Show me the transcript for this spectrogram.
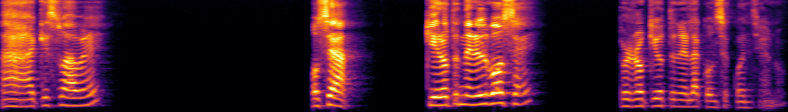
ah, qué suave. O sea, quiero tener el goce, pero no quiero tener la consecuencia, ¿no?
